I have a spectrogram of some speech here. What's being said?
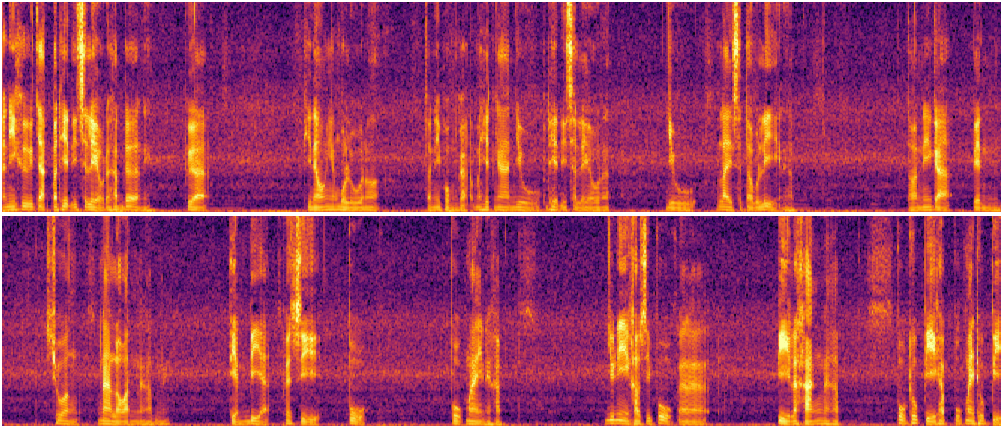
อันนี้คือจากประเทศอิสราเอลนะครับ เด้อนี่เพื่อพี่น้องยังบ่รู้เนาะ ตอนนี้ผมก็มาเฮ็ดงานอยู่ประเทศอิสราเอลนะ อยู่ไร่สตรอเบอรี่นะครับ ตอนนี้ก็เป็นช่วงหน้าร้อนนะครับนี่เตรียมเบี้ยเพื่อสีปลูกปลูกใหม่นะครับ อยู่นี่เขาสิปลูกอ่อปีละครั้งนะครับ ปลูกทุกปีครับปลูกไม้ทุกปี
